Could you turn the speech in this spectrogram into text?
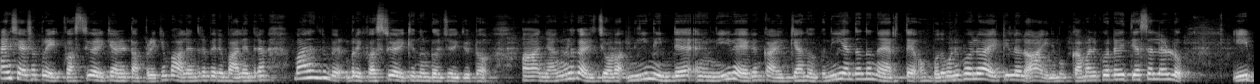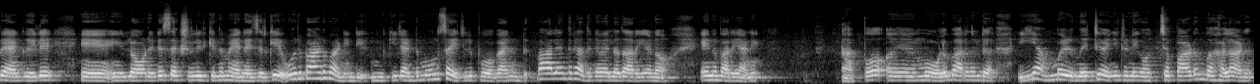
അതിന് ശേഷം ബ്രേക്ക്ഫാസ്റ്റ് കഴിക്കാൻ കേട്ടോ അപ്പോഴേക്കും ബാലേന്ദ്രൻ വരും. ബാലേന്ദ്ര ബാലേന്ദ്രൻ ബ്രേക്ക്ഫാസ്റ്റ് കഴിക്കുന്നുണ്ടോ എന്ന് ചോദിക്കട്ടോ ആ ഞങ്ങൾ കഴിച്ചോളാം. നീ നിന്റെ നീ വേഗം കഴിക്കാൻ നോക്കും. നീ എന്തെന്ന് നേരത്തെ ഒമ്പത് മണി പോലും ആയിട്ടില്ലല്ലോ. ആ ഇനി മുക്കാൽ മണിക്കൂറിന്റെ വ്യത്യാസമല്ലേ ഉള്ളൂ. ഈ ബാങ്കിലെ ലോണിന്റെ സെക്ഷനിൽ ഇരിക്കുന്ന മാനേജർക്ക് ഒരുപാട് പണിയുണ്ട്. എനിക്ക് രണ്ട് മൂന്ന് സൈറ്റിൽ പോകാനുണ്ട്. ബാലേന്ദ്രൻ അതിനെ വല്ലത് അറിയണോ എന്ന് പറയാണ്. അപ്പോൾ മോൾ പറയുന്നുണ്ട് ഈ അമ്മ എഴുന്നേറ്റ് കഴിഞ്ഞിട്ടുണ്ടെങ്കിൽ ഒച്ചപ്പാടും ബഹളമാണ്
